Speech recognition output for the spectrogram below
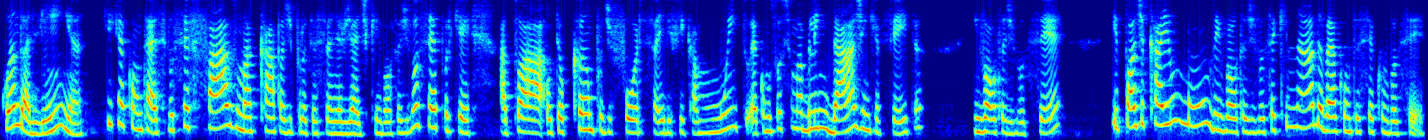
Quando alinha, o que, que acontece? Você faz uma capa de proteção energética em volta de você, porque a tua, o teu campo de força ele fica muito, é como se fosse uma blindagem que é feita em volta de você e pode cair um mundo em volta de você que nada vai acontecer com você.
